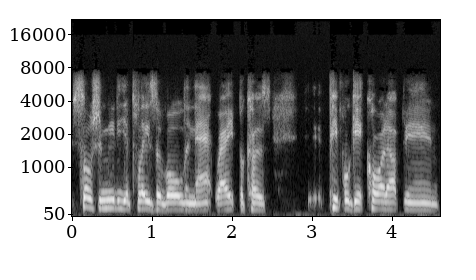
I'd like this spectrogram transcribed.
social media plays a role in that, right? Because people get caught up in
